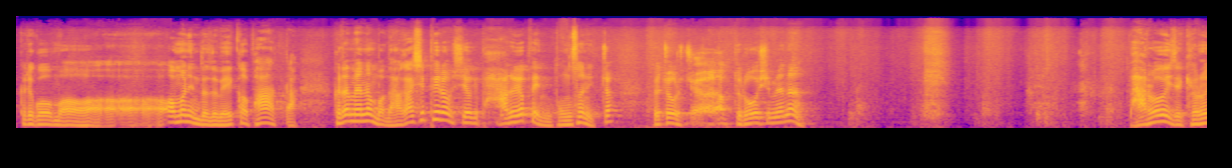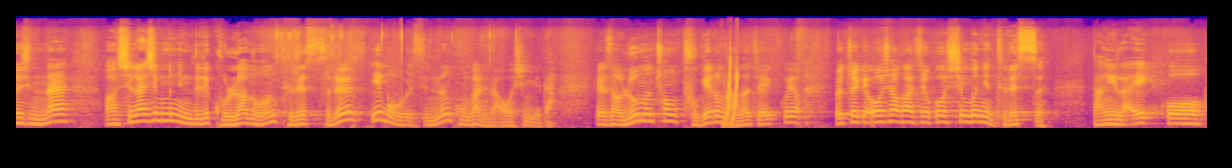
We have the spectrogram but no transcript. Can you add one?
그리고 뭐 어머님들도 메이크업 받았다. 그러면은 뭐 나가실 필요 없이 여기 바로 옆에 있는 동선 있죠? 이쪽으로 쭉 들어오시면은 바로 이제 결혼식 날 어, 신랑 신부님들이 골라놓은 드레스를 입어볼 수 있는 공간이 나오십니다. 그래서 룸은 총 두 개로 나눠져 있고요. 이쪽에 오셔가지고 신부님 드레스 당일날 입고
